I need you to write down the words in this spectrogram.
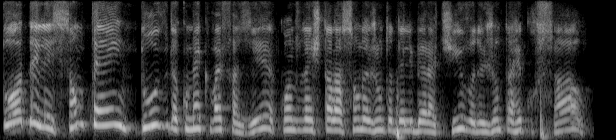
toda eleição tem dúvida como é que vai fazer, quando da instalação da junta deliberativa, da junta recursal,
